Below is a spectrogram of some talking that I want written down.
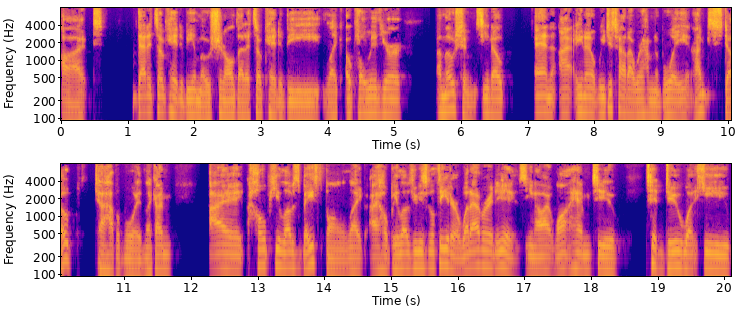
taught that it's okay to be emotional, that it's okay to be like okay with your emotions, you know. And I, you know, we just found out we're having a boy and I'm stoked to have a boy. Like I'm, I hope he loves baseball. Like I hope he loves musical theater, whatever it is. You know, I want him to, to do what he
